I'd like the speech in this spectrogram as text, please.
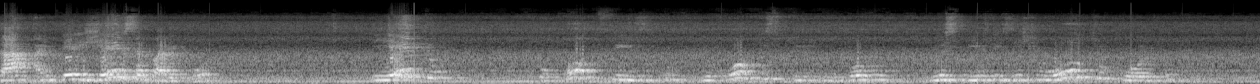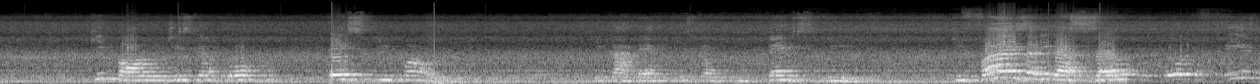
dar a inteligência para o corpo. E entre o, o corpo físico e o corpo espírito, o corpo e o espírito, existe um outro corpo que Paulo diz que é o corpo espiritual. E Kardec diz que é um perispírito, que faz a ligação do corpo físico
